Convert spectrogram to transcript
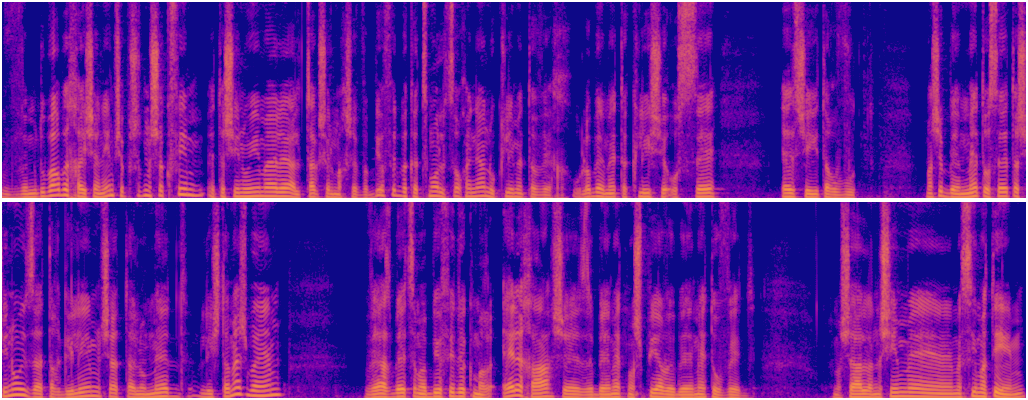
ומדובר בחיישנים שפשוט משקפים את השינויים האלה על צג של מחשב. הביופידבק עצמו, לצורך העניין, הוא כלי מתווך. הוא לא באמת הכלי שעושה איזושהי התערבות. מה שבאמת עושה את השינוי זה התרגילים שאתה לומד להשתמש בהם, ואז בעצם הביופידבק מראה לך שזה באמת משפיע ובאמת עובד. למשל, אנשים משימתיים,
